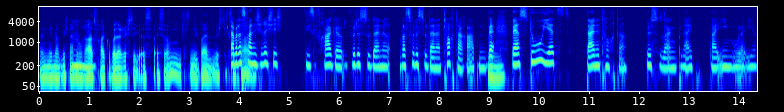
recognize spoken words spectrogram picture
wenn jemand mich nach einem Mhm. Rat fragt, ob er der Richtige ist. Weil ich so, hm, das sind die beiden wichtigsten Aber das Fragen. fand ich richtig, diese Frage, würdest du deine, was würdest du deiner Tochter raten? Wär, Mhm. Wärst du jetzt deine Tochter, würdest du sagen, bleib bei ihm oder ihr?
